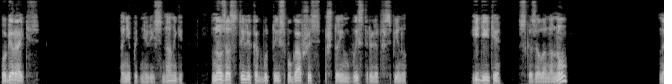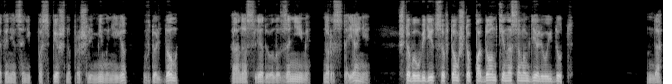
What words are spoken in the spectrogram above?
«Убирайтесь!» Они поднялись на ноги, но застыли, как будто испугавшись, что им выстрелят в спину. — Идите, — сказала она, — ну? Наконец они поспешно прошли мимо нее вдоль дома, а она следовала за ними на расстоянии, чтобы убедиться в том, что подонки на самом деле уйдут. Да,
